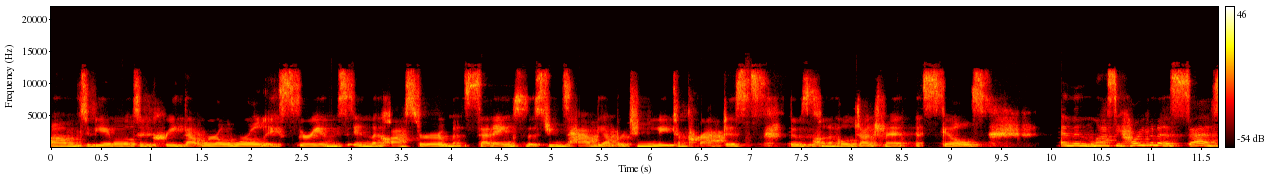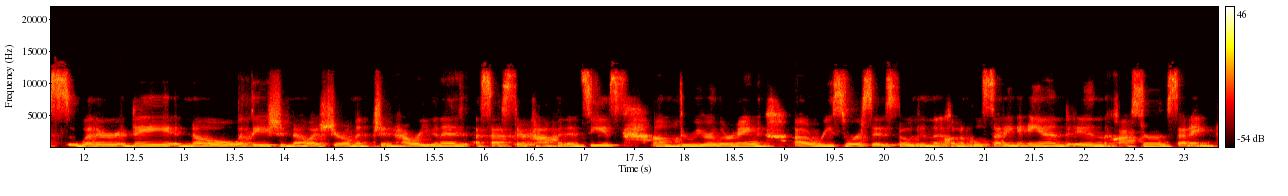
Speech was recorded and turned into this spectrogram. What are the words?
um, to be able to create that real world experience in the classroom setting so that students have the opportunity to practice those clinical judgment skills. And then lastly, how are you going to assess whether they know what they should know? As Cheryl mentioned, how are you going to assess their competencies um, through your learning uh, resources, both in the clinical setting and in the classroom setting?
